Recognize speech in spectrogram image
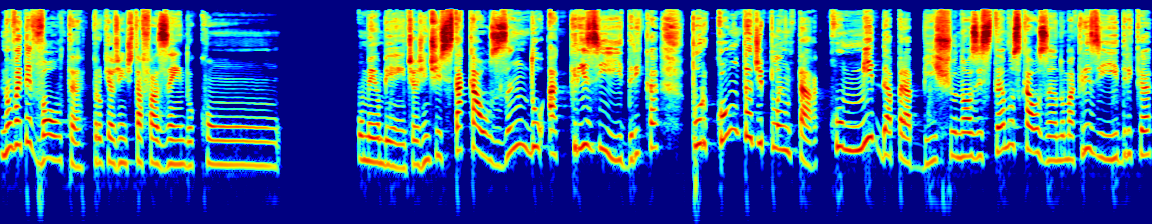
não vai ter volta para o que a gente está fazendo com o meio ambiente. A gente está causando a crise hídrica por conta de plantar comida para bicho. Nós estamos causando uma crise hídrica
